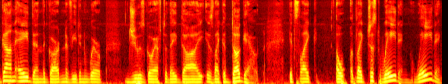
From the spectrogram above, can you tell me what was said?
Gan Eden, the Garden of Eden, where Jews go after they die, is like a dugout. It's like, oh, like just waiting, waiting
